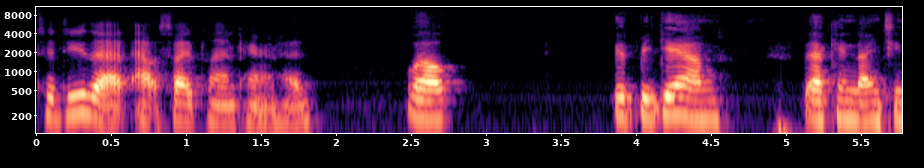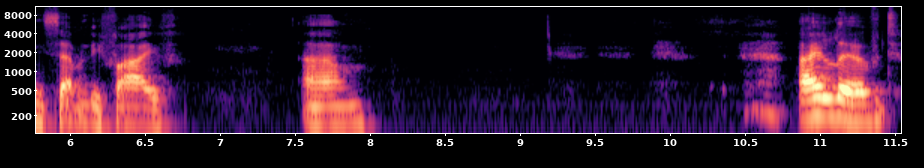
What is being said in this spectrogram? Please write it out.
to do that outside Planned Parenthood. Well, it began back in 1975. Um, I lived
